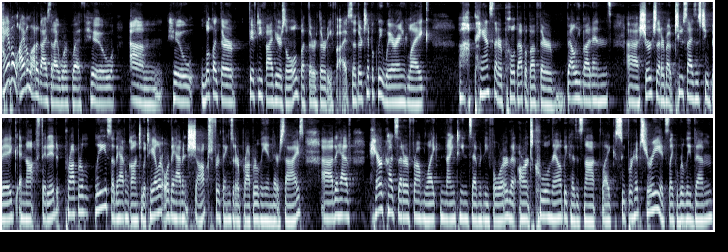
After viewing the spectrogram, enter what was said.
I have a I have a lot of guys that I work with who um, who look like they're 55 years old, but they're 35. So they're typically wearing like uh, pants that are pulled up above their belly buttons, uh, shirts that are about two sizes too big and not fitted properly. So they haven't gone to a tailor or they haven't shopped for things that are properly in their size. Uh, they have haircuts that are from like 1974 that aren't cool now because it's not like super hipstery. It's like really them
